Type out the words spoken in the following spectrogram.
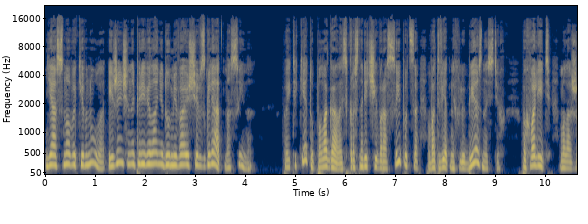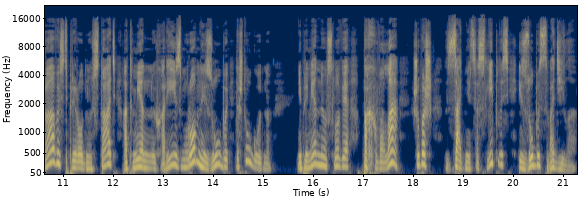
Я снова кивнула, и женщина перевела недоумевающий взгляд на сына. По этикету полагалось красноречиво рассыпаться в ответных любезностях, похвалить моложавость, природную стать, отменную харизму, ровные зубы, да что угодно. Непременное условие — похвала, чтобы аж задница слиплась и зубы сводила.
